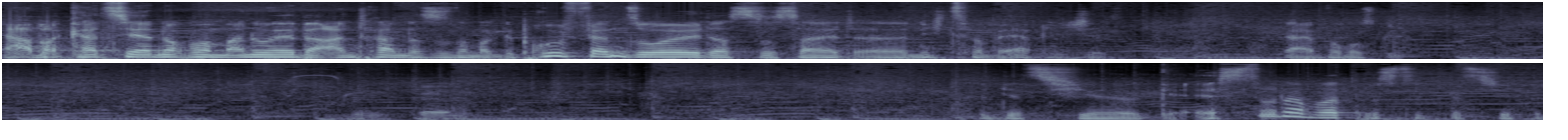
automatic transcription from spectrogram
Ja, aber kannst du ja nochmal manuell beantragen, dass es nochmal geprüft werden soll, dass das halt äh, nichts verwerflich ist. Ja, einfach muss. Ja. Wird jetzt hier geäst oder was ist das jetzt hier für.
